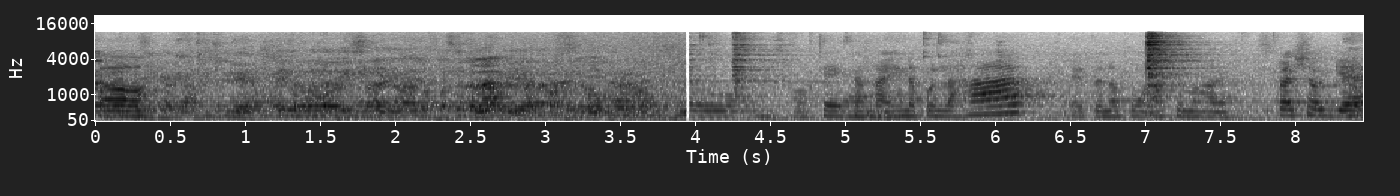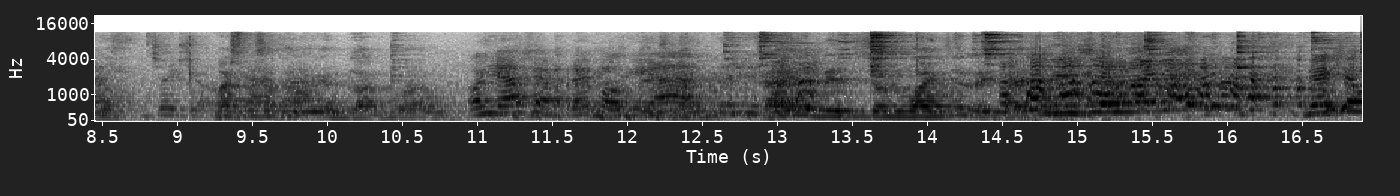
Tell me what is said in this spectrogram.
Oh. Okay, kakain na po lahat. Ito na po ang aking mga special guest. Mas masarap mo yung vlog mo, ha? Oh yeah, syempre, pogi yan. Kaya nationwide yun, eh. Kaya Nation,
